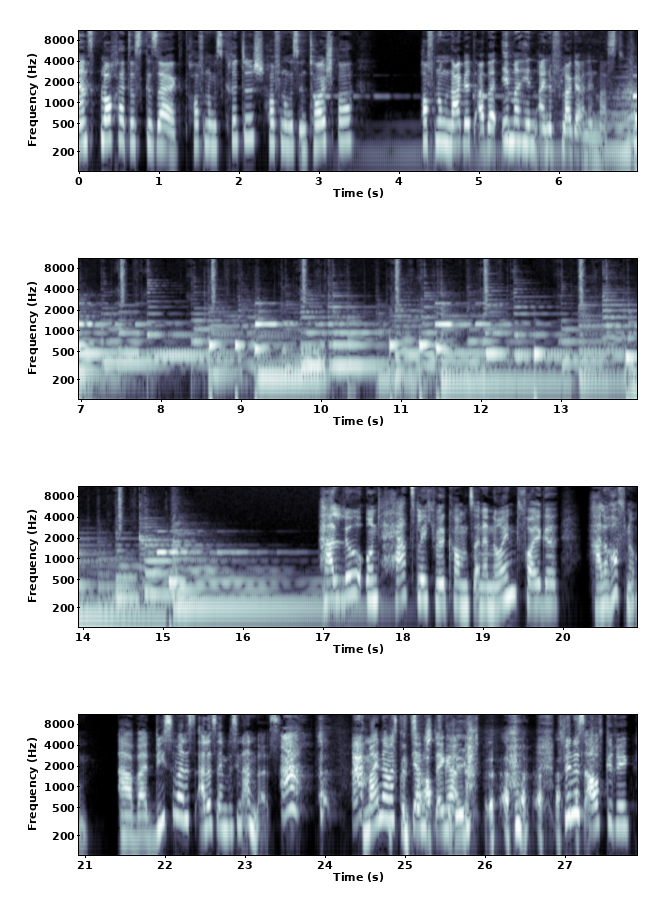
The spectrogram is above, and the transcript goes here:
Ernst Bloch hat es gesagt. Hoffnung ist kritisch, Hoffnung ist enttäuschbar. Hoffnung nagelt aber immerhin eine Flagge an den Mast. Hallo und herzlich willkommen zu einer neuen Folge Hallo Hoffnung. Aber diesmal ist alles ein bisschen anders. Ah! Mein Name ist Christiane so Stenger. Finn ist aufgeregt.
